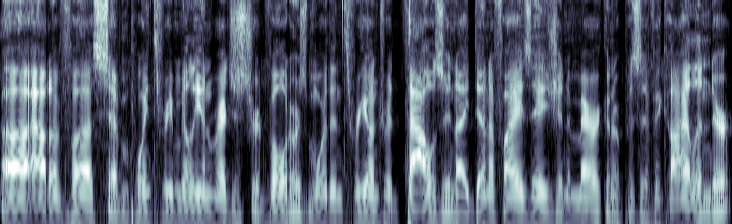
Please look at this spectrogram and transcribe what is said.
Uh, out of uh, 7.3 million registered voters, more than 300,000 identify as Asian American or Pacific Islander.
